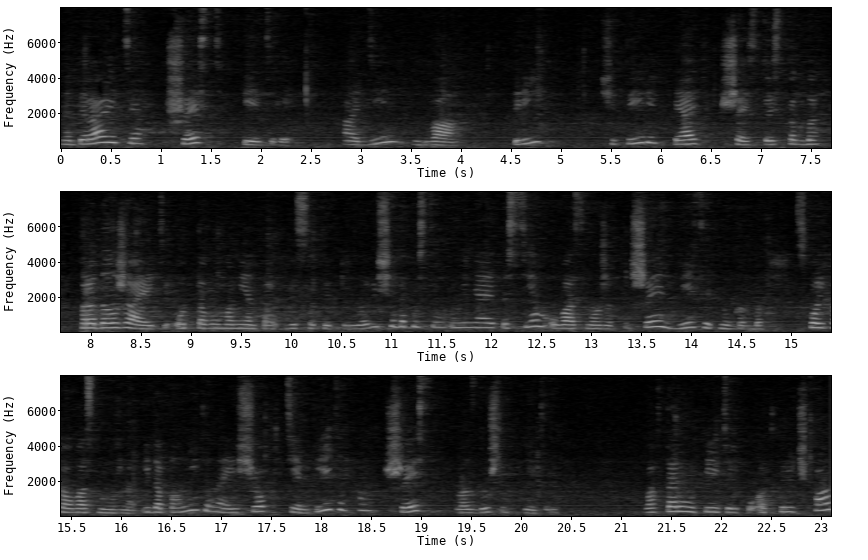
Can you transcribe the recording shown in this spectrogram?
набираете 6 петелек. 1, 2, 3, 4, 5, 6. То есть как бы продолжаете от того момента высоты туловища, допустим, у меня это 7, у вас может 6, 10, ну как бы сколько у вас нужно. И дополнительно еще к тем петелькам 6 воздушных петель. Во вторую петельку от крючка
